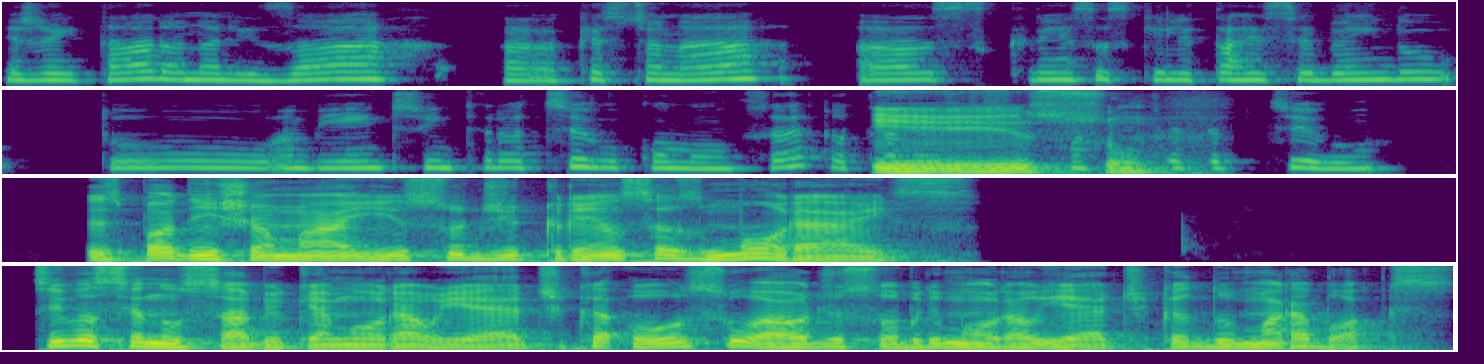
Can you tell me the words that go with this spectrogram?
rejeitar, analisar, ah, questionar as crenças que ele está recebendo do ambiente interativo comum, certo? Através Isso. Vocês podem chamar isso de crenças morais. Se você não sabe o que é moral e ética, ouça o áudio sobre moral e ética do Marabox.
